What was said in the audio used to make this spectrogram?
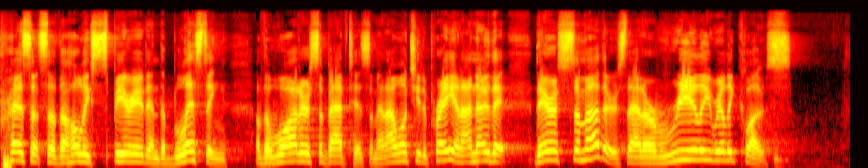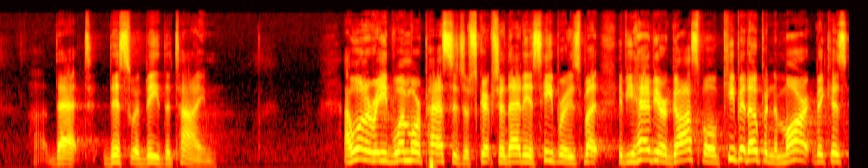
presence of the Holy Spirit and the blessing of the waters of baptism. And I want you to pray, and I know that there are some others that are really, really close that this would be the time. I want to read one more passage of scripture, that is Hebrews. But if you have your gospel, keep it open to Mark because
